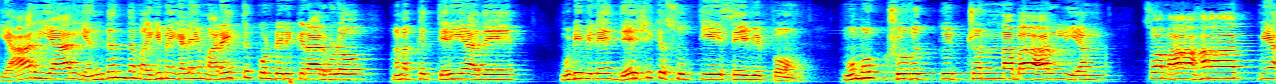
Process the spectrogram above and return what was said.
யார் யார் எந்தெந்த மகிமைகளை மறைத்து கொண்டிருக்கிறார்களோ நமக்கு தெரியாதே. முடிவிலே தேசிக சூக்தியை சேவிப்போம். முமுட்சுவுக்கு சொன்ன பால்யம் ஸ்வமாகாத்மிய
